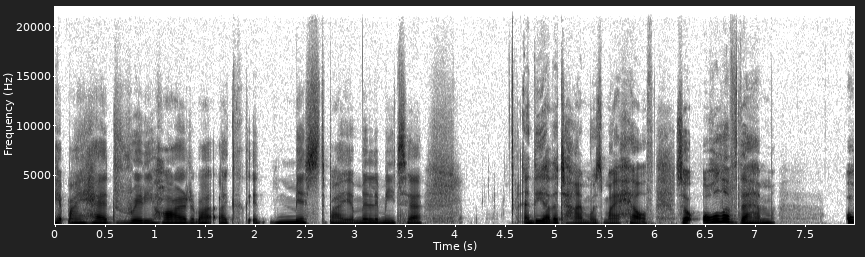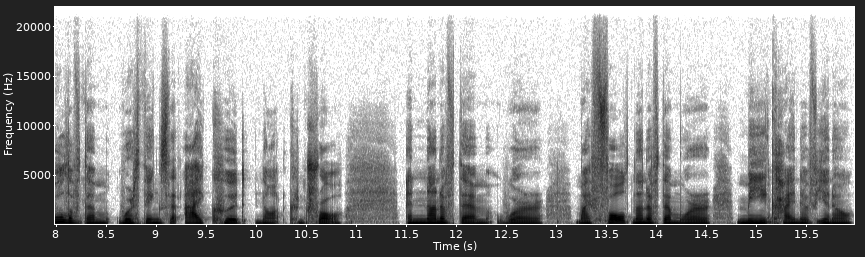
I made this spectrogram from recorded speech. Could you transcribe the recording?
hit my head really hard, about like it missed by a millimeter. And the other time was my health. So all of them, all of them were things that I could not control and none of them were my fault. None of them were me kind of, you know,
